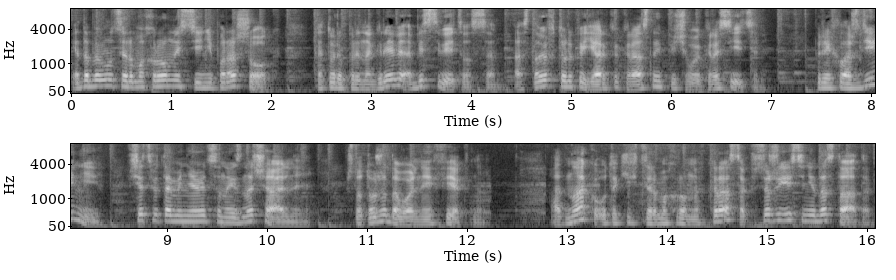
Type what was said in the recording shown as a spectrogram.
я добавил термохромный синий порошок, который при нагреве обесцветился, оставив только ярко-красный пищевой краситель. При охлаждении все цвета меняются на изначальные, что тоже довольно эффектно. Однако у таких термохромных красок все же есть и недостаток,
